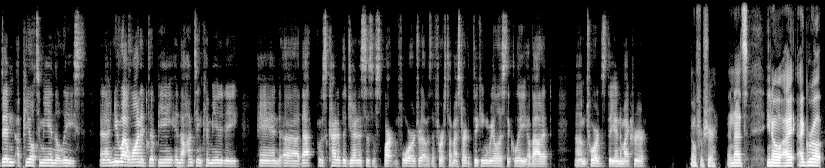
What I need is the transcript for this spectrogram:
didn't appeal to me in the least, and I knew I wanted to be in the hunting community, and uh, that was kind of the genesis of Spartan Forge. Or that was the first time I started thinking realistically about it um, towards the end of my career. Oh, for sure. And that's, you know, I, I grew up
